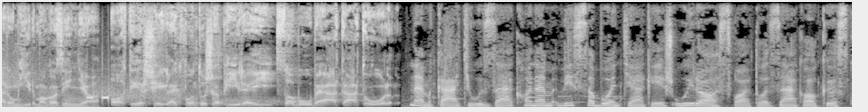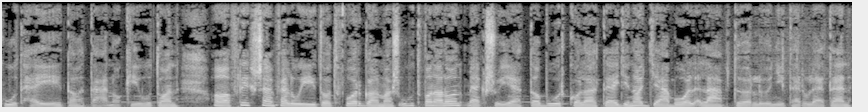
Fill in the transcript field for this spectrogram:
113 hírmagazinja. A térség legfontosabb hírei Szabó Beátától. Nem kátyúzzák, hanem visszabontják és újra aszfaltozzák a közkút helyét a Tárnoki úton. A frissen felújított forgalmas útvonalon megsüllyedt a burkolat egy nagyjából lábtörlőnyi területen.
